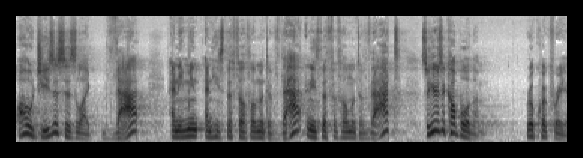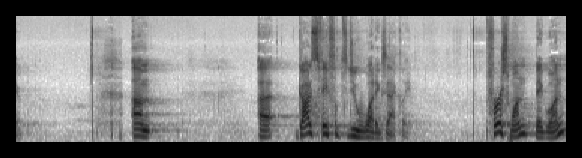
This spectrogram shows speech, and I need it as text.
oh, Jesus is like that, and, he mean, and he's the fulfillment of that, and he's the fulfillment of that. So here's a couple of them, real quick for you. Um, uh, God's faithful to do what exactly? First one, big one,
